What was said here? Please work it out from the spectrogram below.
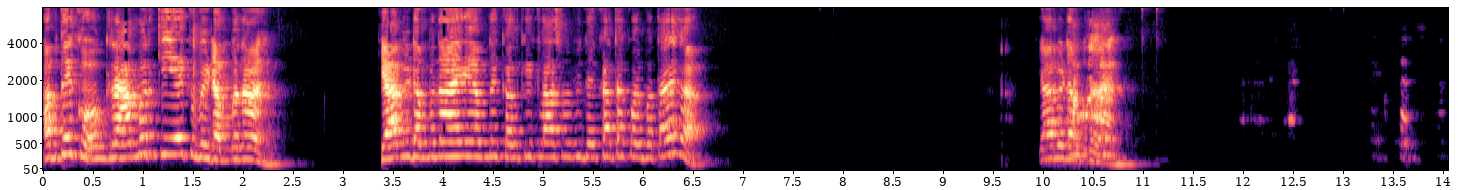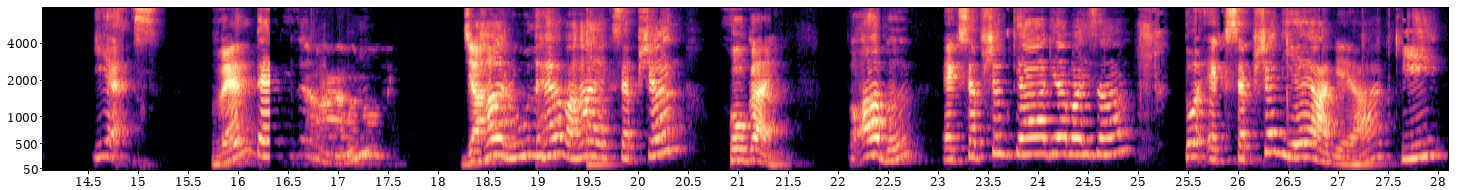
अब देखो ग्रामर की एक विडंबना है। क्या विडंबना है ये हमने कल की क्लास में भी देखा था कोई बताएगा? क्या विडंबना है? यस वेन इज़ रूल जहाँ रूल है, वहाँ एक्सेप्शन होगा ही। तो अब एक्सेप्शन क्या आ गया भाई साहब? तो एक्सेप्शन ये आ गया कि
